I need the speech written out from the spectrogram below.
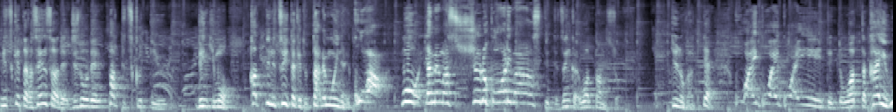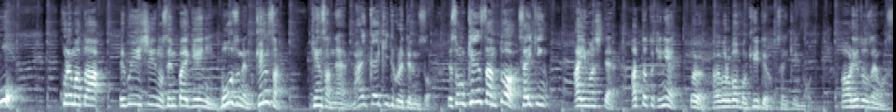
見つけたらセンサーで自動でパッてつくっていう電気も勝手についたけど誰もいない。怖っ。もうやめます。収録終わります。って言って前回終わったんですよ。っていうのがあって怖い怖い怖いって言って終わった回をこれまた FEC の先輩芸人坊主面のケンさん。ケンさんね毎回聞いてくれてるんですよ。でそのケンさんと最近会いまして会った時に「おいハイボールバンバン聞いてよ最近の」あありがとうございます。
